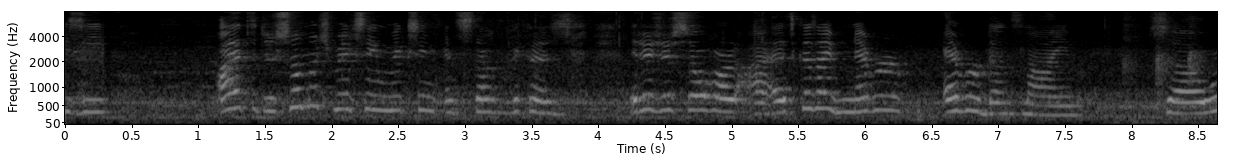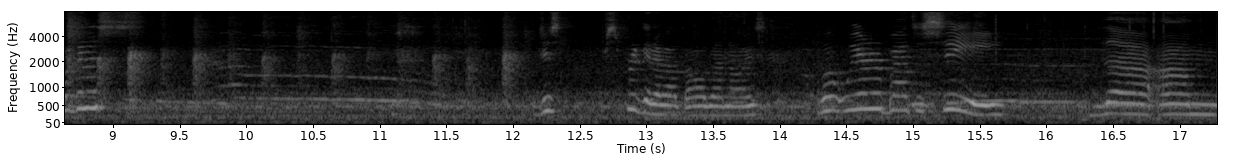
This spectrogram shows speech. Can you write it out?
Crazy. I had to do so much mixing, mixing and stuff because it is just so hard. I, it's because I've never ever done slime. So we're gonna just, just forget about all that noise. But we're about to see the um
